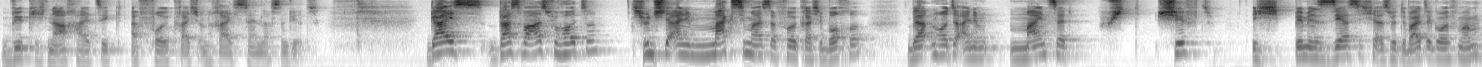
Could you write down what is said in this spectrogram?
wirklich nachhaltig, erfolgreich und reich sein lassen wird. Guys, das war es für heute. Ich wünsche dir eine maximal erfolgreiche Woche. Wir hatten heute einen Mindset-Shift. Ich bin mir sehr sicher, es wird dir weitergeholfen haben.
